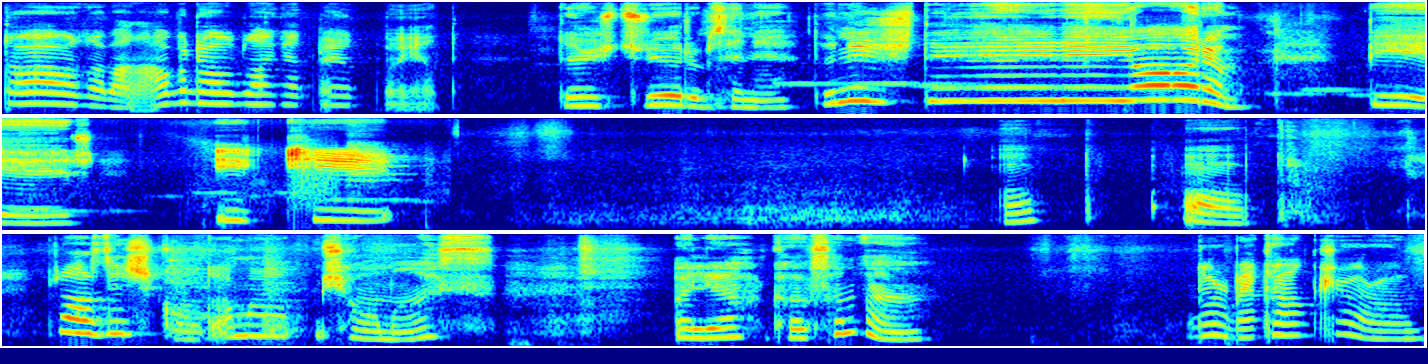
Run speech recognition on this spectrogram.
Tamam o zaman. Abone olmayı unutmayın. Dönüştürüyorum seni. Dönüştürüyorum. Bir, iki, hop, hop. Biraz değişik oldu ama bir şey olmaz. Aliya kalksana. Dur ben kalkıyorum.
